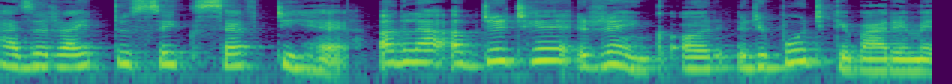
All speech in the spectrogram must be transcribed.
has a right to seek safety है। अगला अपडेट है रैंक और रिपोर्ट के बारे में।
